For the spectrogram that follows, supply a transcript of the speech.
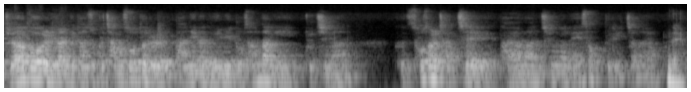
죄와벌이라는 게 단순 그 장소들을 다니는 의미도 상당히 좋지만 그 소설 자체에 다양한 측면의 해석들이 있잖아요. 네,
